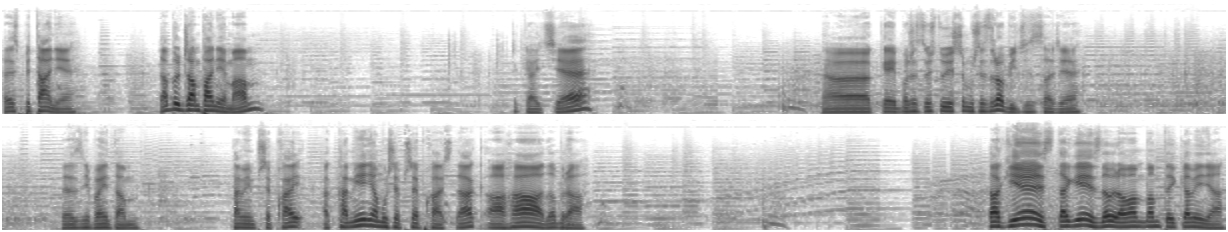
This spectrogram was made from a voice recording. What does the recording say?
To jest pytanie. Double jumpa nie mam. Czekajcie. Okej, może coś tu jeszcze muszę zrobić w zasadzie. Teraz nie pamiętam. Kamień przepchaj. A kamienia muszę przepchać, tak? Aha, dobra. Tak jest, tak jest. Dobra, mam, mam tej kamienia.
